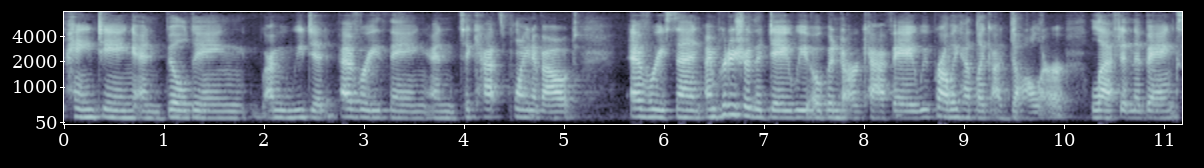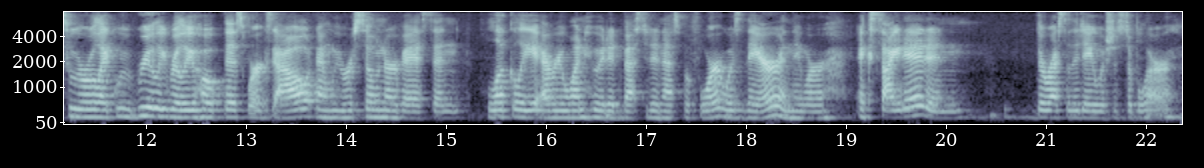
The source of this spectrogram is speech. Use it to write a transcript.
painting and building. I mean, we did everything. And to Kat's point about every cent. I'm pretty sure the day we opened our cafe, we probably had like a dollar left in the bank. So we were like, we really, really hope this works out. And we were so nervous. And luckily, everyone who had invested in us before was there and they were excited. And the rest of the day was just a blur.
